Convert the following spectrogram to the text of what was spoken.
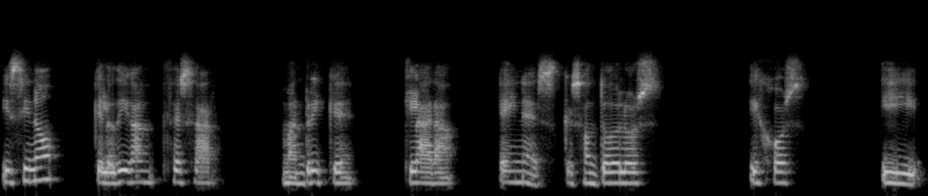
Y si no, que lo digan César, Manrique, Clara e Inés, que son todos los hijos y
